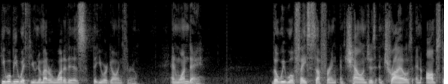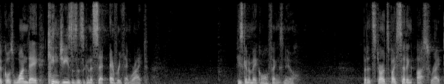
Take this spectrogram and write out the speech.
He will be with you no matter what it is that you are going through. And one day, though we will face suffering and challenges and trials and obstacles, one day King Jesus is going to set everything right. He's going to make all things new. But it starts by setting us right,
